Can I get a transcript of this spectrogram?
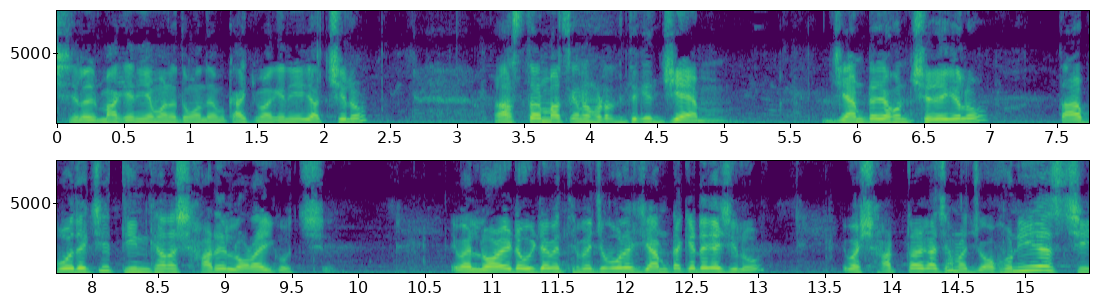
ছেলের মাকে নিয়ে মানে তোমাদের কাকিমাকে নিয়ে যাচ্ছিল, রাস্তার মাঝখানে হঠাৎ থেকে জ্যাম। জ্যামটা যখন ছেড়ে গেল, তারপরে দেখছি তিনখানা ষাঁড়ে লড়াই করছে। এবার লড়াইটা ওই টাইমে থেমেছে বলে জ্যামটা কেটে গেছিল। এবার ষাটটার কাছে আমরা যখনই এসছি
